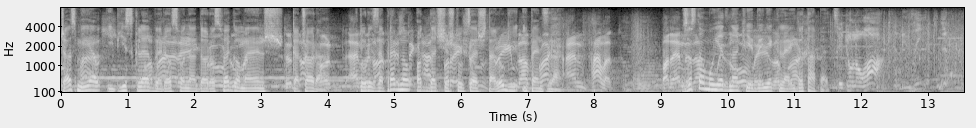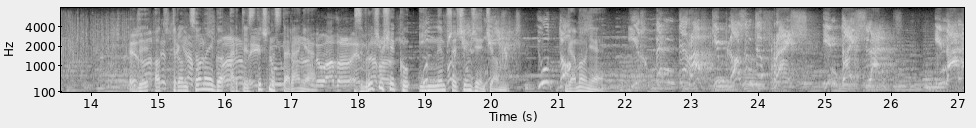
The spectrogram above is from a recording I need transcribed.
Czas mijał i piskle wyrosły na dorosłego męż kaczora, który zapragnął oddać się sztuce sztalugi i pędzla. Został mu jednak jedynie klej do tapet. Gdy odtrącono jego artystyczne starania, zwrócił się ku innym przedsięwzięciom. Gamonie, Ich bin der abgeblossene Fresh in Deutschland, in aller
